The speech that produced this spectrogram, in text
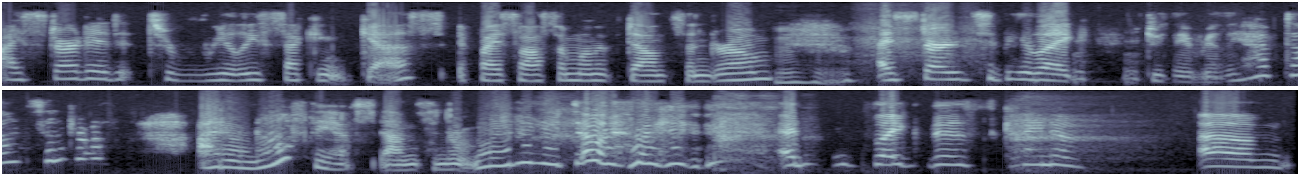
I started to really second guess if I saw someone with Down syndrome. hmm I started to be like, do they really have Down syndrome? I don't know if they have Down syndrome. Maybe they don't. and it's like this kind of, um,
